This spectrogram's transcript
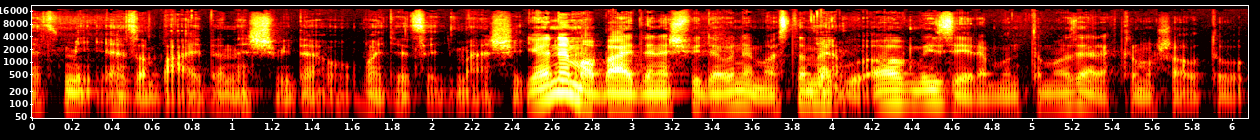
Ez mi? Ez a Biden-es videó? Vagy ez egy másik? Ja, nem a Bidenes videó, nem, azt meg, Ja. a izére mondtam, az elektromos autó,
